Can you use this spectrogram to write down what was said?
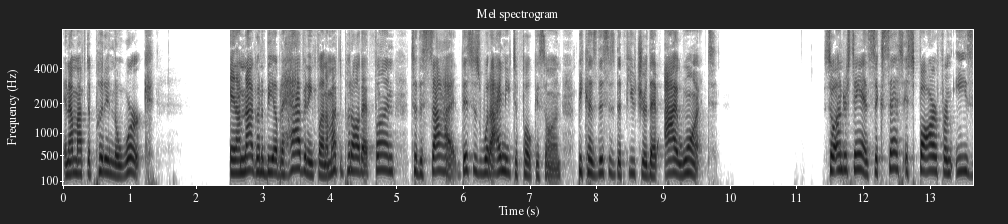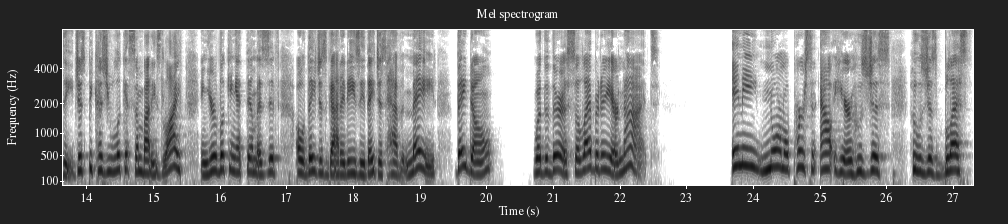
and I'm gonna have to put in the work. and I'm not to be able to have any fun. I'm to have to put all that fun to the side. This is what I need to focus on because this is the future that I want. So understand success is far from easy. Just because you look at somebody's life and you're looking at them as if, oh, they just got it easy, they just have it made. They don't, whether they're a celebrity or not. Any normal person out here who's just who's just blessed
